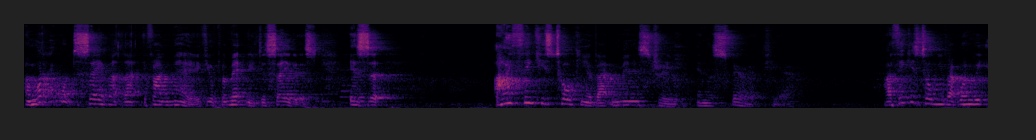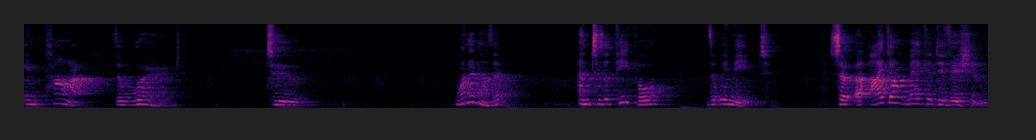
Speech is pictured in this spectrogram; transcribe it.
And what I want to say about that, if I may, if you'll permit me to say this, is that I think he's talking about ministry in the Spirit here. I think he's talking about when we impart the word to one another and to the people that we meet. So uh, I don't make a division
